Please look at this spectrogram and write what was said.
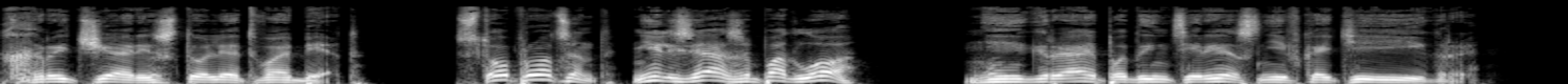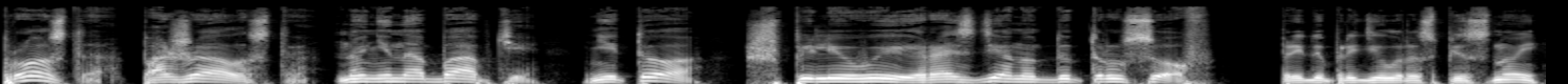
хрычари сто лет в обед. Сто процент, нельзя, западло. Не играй под интерес ни в какие игры. Просто, пожалуйста, но не на бабки. Не то шпилевые разденут до трусов, предупредил расписной,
